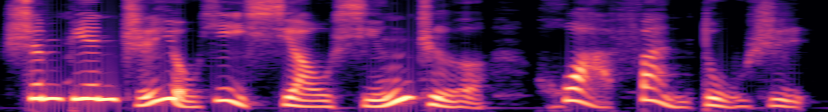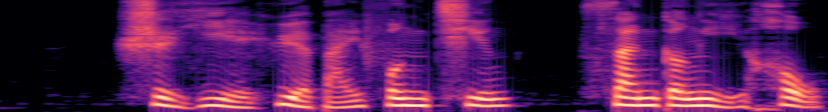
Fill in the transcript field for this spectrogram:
身边只有一小行者化饭度日。是夜月白风清，三更以后，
